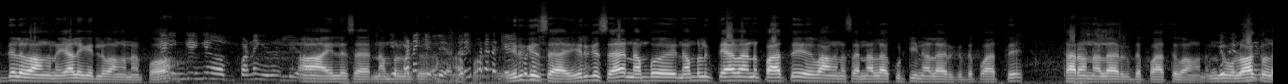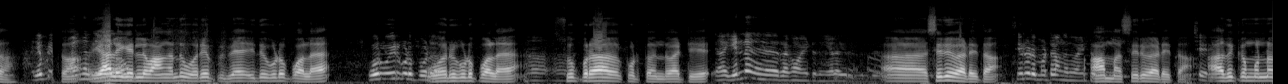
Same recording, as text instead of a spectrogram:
இதில் வாங்கினோம் ஏலகிரியில் வாங்கினோம் இப்போ. ஏன் இங்க இங்க பண்ணைங்க எதுவும் இல்லையா? ஆ இல்லை சார் நம்மளுக்கு இருக்குது சார் இருக்குது சார். நம்ம நம்மளுக்கு தேவையான பார்த்து வாங்கணும் சார். நல்லா குட்டி நல்லா இருக்குது பார்த்து தரம் நல்லா இருக்குது பார்த்து வாங்கணும். இங்கே லோக்கலில் ஏலகிரியில் வாங்கினது ஒரே இது கூட போகல ஒரு கூட போகல. சூப்பராக கொடுத்தோம் இந்த வாட்டி. என்ன ரகம் வாங்கிட்டு வந்தீங்க? தான். சீரோட மட்டும் அங்க வாங்கிட்டு ஆமாம் சிறு வடை தான். அதுக்கு முன்னே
